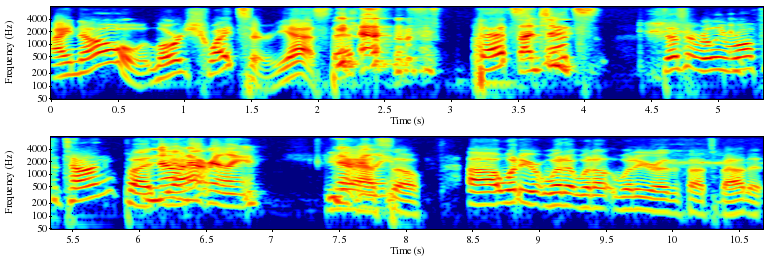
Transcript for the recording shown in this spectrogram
I know, Lord Schweitzer. Yes, that's yes. that's Such that's a... doesn't really roll off the tongue, but no, yeah. not really. Not yeah. Really. So, uh, what are your what what what are your other thoughts about it?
